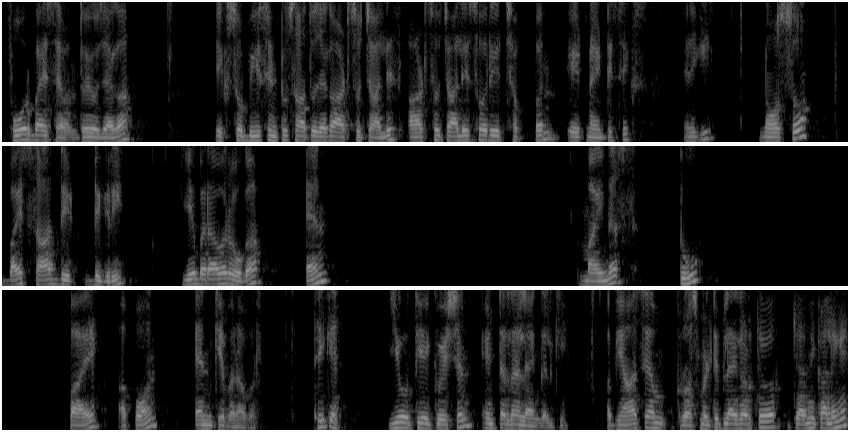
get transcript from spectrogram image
four by seven तो ये हो जाएगा। 120 सौ बीस इंटू सात हो जाएगा 840 840 और ये छप्पन 896 यानी कि 900 सौ बाई सात डिग्री, ये बराबर होगा N minus two pi upon N के बराबर। ठीक है? ये होती है इक्वेशन इंटरनल एंगल की। अब यहाँ से हम क्रॉस मल्टीप्लाई करते हैं और क्या निकालेंगे?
